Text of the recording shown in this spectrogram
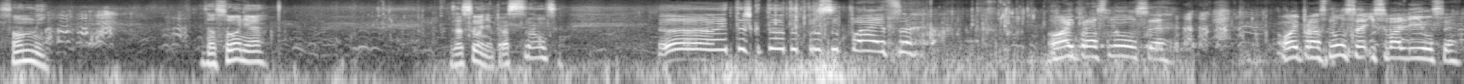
сонный. За Соня. За Соня проснулся. О, это ж кто тут просыпается? Ой, проснулся. Ой, проснулся и свалился.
